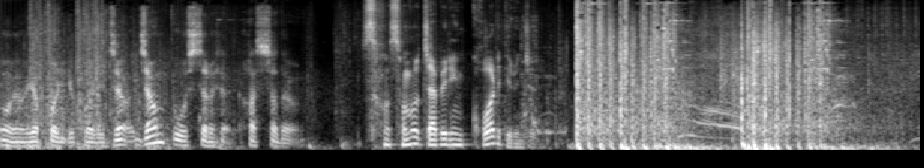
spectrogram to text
おいおいやっぱりやっぱりジャジャンプをしたら発射だよ。そそのジャベリン壊れてるんじゃないわけわかんね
